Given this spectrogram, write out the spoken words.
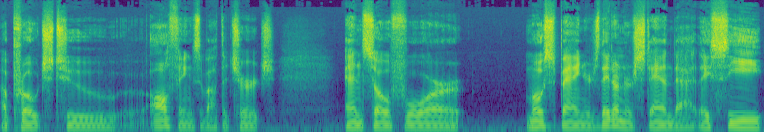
approach to all things about the church. And so for most spaniards they don't understand that they see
